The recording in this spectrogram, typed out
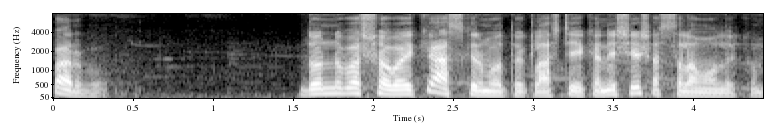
পারব। ধন্যবাদ সবাইকে, আজকের মতো ক্লাসটি এখানে শেষ, আসসালামু আলাইকুম।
